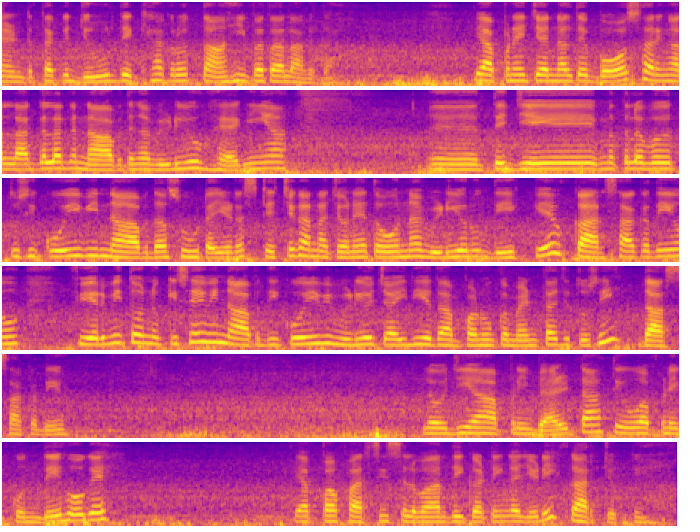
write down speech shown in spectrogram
ਐਂਡ ਤੱਕ ਜਰੂਰ ਦੇਖਿਆ ਕਰੋ, ਤਾਂ ਹੀ ਪਤਾ ਲੱਗਦਾ। ਤੇ ਆਪਣੇ ਚੈਨਲ ਤੇ ਬਹੁਤ ਸਾਰੀਆਂ ਅਲੱਗ-ਅਲੱਗ ਨਾਪ ਦੀਆਂ ਵੀਡੀਓ ਹੈਗੀਆਂ। ਅਹ ਤੇ ਜੇ ਮਤਲਬ ਤੁਸੀਂ ਕੋਈ ਵੀ ਨਾਪ ਦਾ ਸੂਟ ਹੈ ਜਿਹੜਾ ਸਟਿਚ ਕਰਨਾ ਚਾਹੁੰਦੇ ਹੋ ਤਾਂ ਉਹਨਾਂ ਵੀਡੀਓ ਨੂੰ ਦੇਖ ਕੇ ਕਰ ਸਕਦੇ ਹੋ। ਫਿਰ ਵੀ ਤੁਹਾਨੂੰ ਕਿਸੇ ਵੀ ਨਾਪ ਦੀ ਕੋਈ ਵੀ ਵੀਡੀਓ ਚਾਹੀਦੀ ਹੈ ਤਾਂ ਆਪਾਂ ਨੂੰ ਕਮੈਂਟਾਂ 'ਚ ਤੁਸੀਂ ਦੱਸ ਸਕਦੇ ਹੋ। ਲਓ ਜੀ ਆ ਆਪਣੀ ਬੈਲਟ ਆ ਤੇ ਉਹ ਆਪਣੇ ਕੁੰਦੇ ਹੋ ਗਏ। ਤੇ ਆਪਾਂ ਫਾਰਸੀ ਸਲਵਾਰ ਦੀ ਕਟਿੰਗ ਆ ਜਿਹੜੀ ਕਰ ਚੁੱਕੇ ਹਾਂ।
